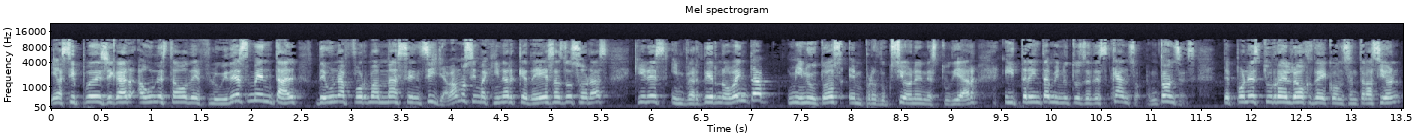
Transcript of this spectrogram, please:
y así puedes llegar a un estado de fluidez mental de una forma más sencilla. Vamos a imaginar que de esas dos horas quieres invertir 90 minutos en producción, en estudiar y 30 minutos de descanso. Entonces, te pones tu reloj de concentración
